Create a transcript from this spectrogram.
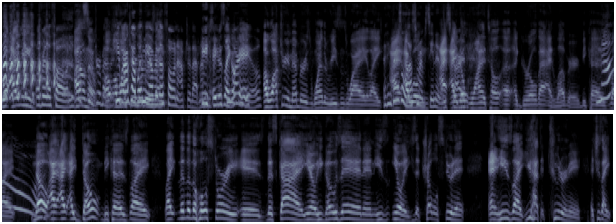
well, I mean, over the phone. I don't so know. dramatic. A- a he broke up with me over is the phone after that. And He- just he was like, "Who are okay." you?" A Walk to Remember is one of the reasons why, like, I think that was the last will, time I've seen it. I, I'm don't want to tell a, a girl that I love her because, No. like, no, I, I, I don't because, like, like the, the the whole story is this guy, you know, he goes in and he's, you know, he's a trouble student, and he's like, you have to tutor me, and she's like.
